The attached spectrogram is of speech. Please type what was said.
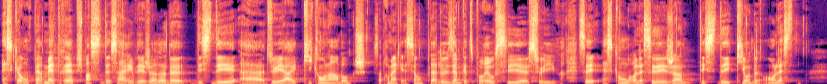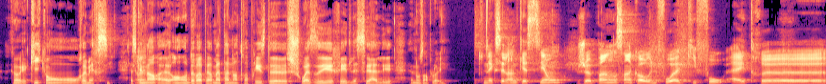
Est-ce qu'on permettrait, puis je pense que ça arrive déjà, là, de décider à du AI qui qu'on embauche? C'est la première question. Puis la mm-hmm. deuxième que tu pourrais aussi euh, suivre, c'est est-ce qu'on va laisser les gens décider qui on, on laisse, qui qu'on remercie? Est-ce qu'on devrait permettre à une entreprise de choisir et de laisser aller nos employés? C'est une excellente question. Je pense encore une fois qu'il faut être, euh,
